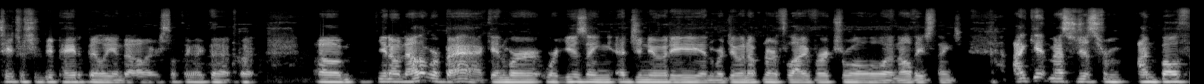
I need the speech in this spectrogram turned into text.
teachers should be paid a billion dollars something like that but um, you know, now that we're back and we're we're using Edgenuity and we're doing Up North Live virtual and all these things, I get messages from on both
